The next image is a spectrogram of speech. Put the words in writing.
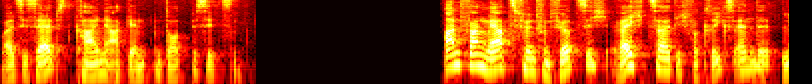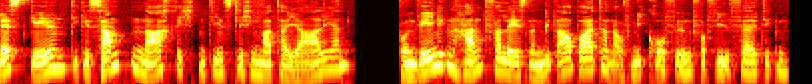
weil sie selbst keine Agenten dort besitzen. Anfang März 1945, rechtzeitig vor Kriegsende, lässt Gehlen die gesamten nachrichtendienstlichen Materialien von wenigen handverlesenen Mitarbeitern auf Mikrofilm vervielfältigen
